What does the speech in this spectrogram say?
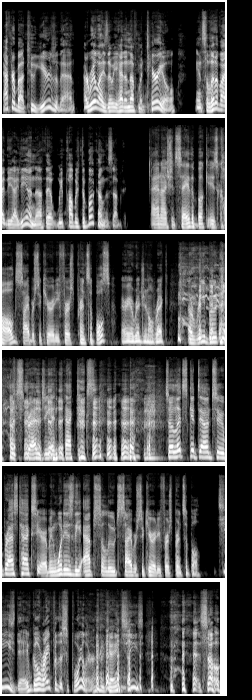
after about two years of that, I realized that we had enough material and solidified the idea enough that we published a book on the subject. And I should say the book is called Cybersecurity First Principles. Very original, Rick. A reboot of strategy and tactics. so let's get down to brass tacks here. I mean, what is the absolute cybersecurity first principle? Geez, Dave, go right for the spoiler. Okay. Jeez. so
